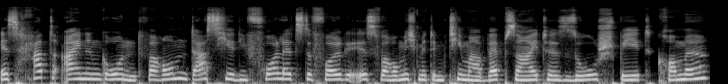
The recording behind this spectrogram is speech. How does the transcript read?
es hat einen Grund, warum das hier die vorletzte Folge ist, warum ich mit dem Thema Webseite so spät komme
